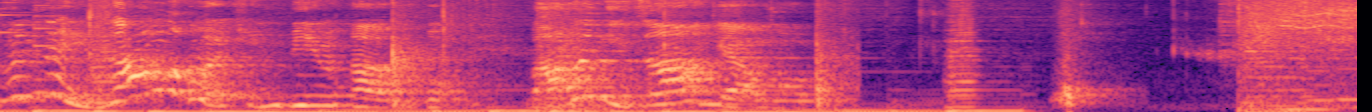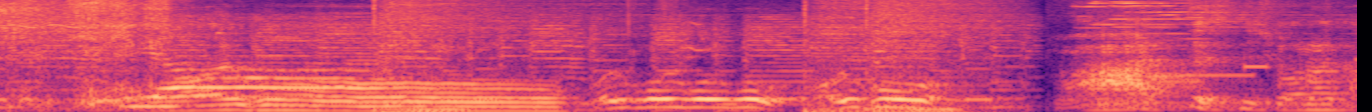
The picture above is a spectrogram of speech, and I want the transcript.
맨날 이상한 거만 준비만 하고 말은 이상하게 하고. 시원하다.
